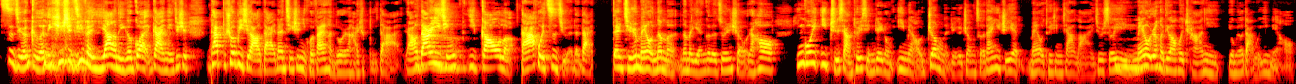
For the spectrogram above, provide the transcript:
自觉隔离是基本一样的一个概概念，就是他说必须要戴，但其实你会发现很多人还是不戴。然后当然疫情一高了，大家会自觉的戴，但其实没有那么那么严格的遵守。然后英国一直想推行这种疫苗证的这个政策，但一直也没有推行下来，就是所以没有任何地方会查你有没有打过疫苗，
